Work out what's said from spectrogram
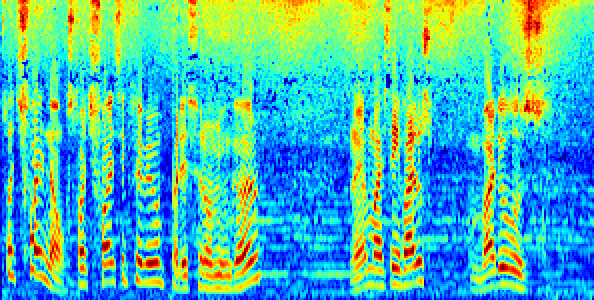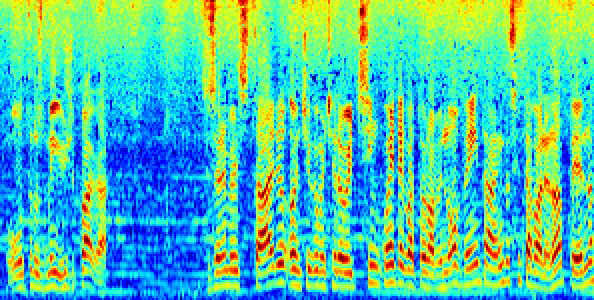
Spotify não, Spotify sempre foi o mesmo preço, se eu não me engano. Né? Mas tem vários, vários outros meios de pagar. Se você é universitário, antigamente era 8,50 e 4,990, ainda assim tá valendo a pena.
